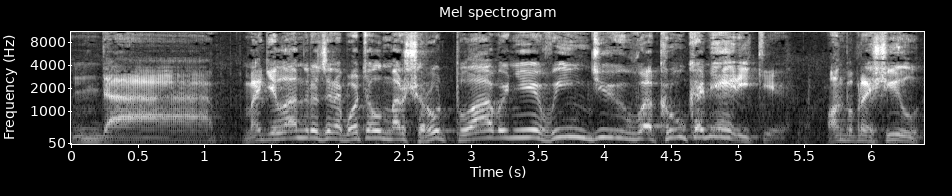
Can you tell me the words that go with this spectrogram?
Да, Магеллан разработал маршрут плавания в Индию вокруг Америки. Он попросил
